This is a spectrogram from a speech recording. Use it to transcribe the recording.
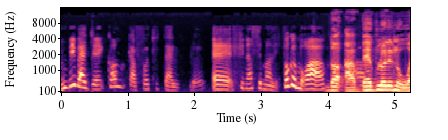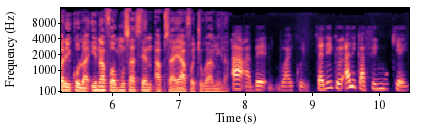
Min b'a jɛn comme k'a fɔ tout à l'heure financement le. Faut que mɔgɔ donc a bɛɛ gulolen do wariko la. I n'a fɔ musa sen absa y'a fɔ cogoya min na. A a bɛɛ wariko le. C'est à dire que hali ka filimu kɛ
